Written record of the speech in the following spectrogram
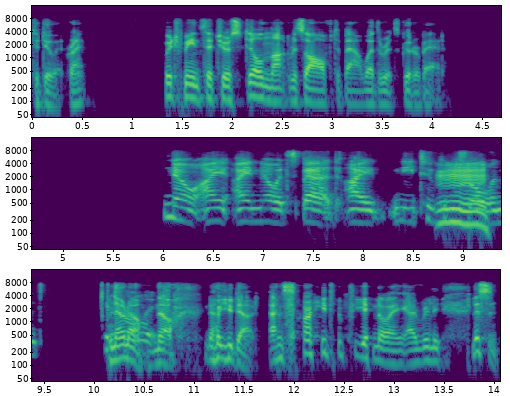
to do it, right? which means that you're still not resolved about whether it's good or bad. No, I I know it's bad. I need to control mm. and control no, no, it. no, no. You don't. I'm sorry to be annoying. I really listen.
